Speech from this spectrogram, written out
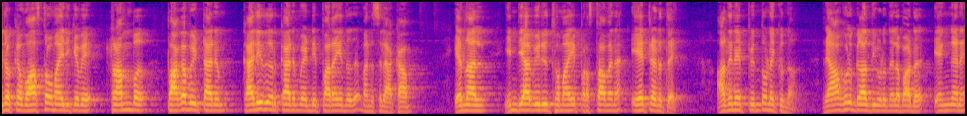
ഇതൊക്കെ വാസ്തവമായിരിക്കവേ ട്രംപ് പകവീട്ടാനും കലി തീർക്കാനും വേണ്ടി പറയുന്നത് മനസ്സിലാക്കാം. എന്നാൽ ഇന്ത്യ വിരുദ്ധമായി പ്രസ്താവന ഏറ്റെടുത്ത് അതിനെ പിന്തുണയ്ക്കുന്ന രാഹുൽ ഗാന്ധിയുടെ നിലപാട് എങ്ങനെ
